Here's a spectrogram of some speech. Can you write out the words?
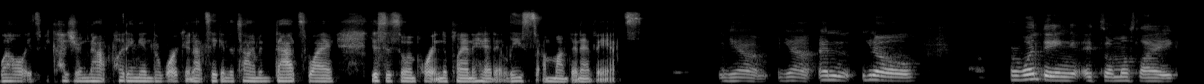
well it's because you're not putting in the work you're not taking the time and that's why this is so important to plan ahead at least a month in advance yeah, yeah. And you know, for one thing, it's almost like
